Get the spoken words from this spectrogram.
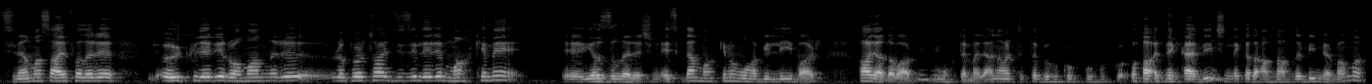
sinema sayfaları, öyküleri, romanları, röportaj dizileri, mahkeme e, yazıları. Şimdi eskiden mahkeme muhabirliği var. Hala da var hı hı. muhtemelen. Artık da bir hukuk, hukuk haline geldiği için ne kadar anlamdır bilmiyorum ama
